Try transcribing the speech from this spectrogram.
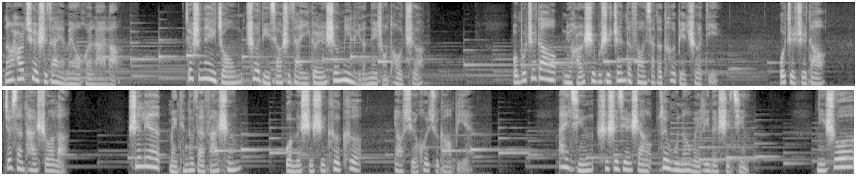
男孩确实再也没有回来了，就是那种彻底消失在一个人生命里的那种透彻。我不知道女孩是不是真的放下的特别彻底，我只知道，就像她说了，失恋每天都在发生，我们时时刻刻要学会去告别。爱情是世界上最无能为力的事情，你说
